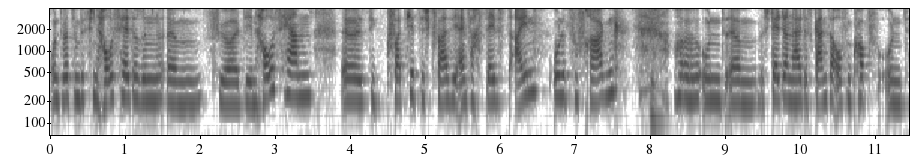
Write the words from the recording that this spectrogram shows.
und wird so ein bisschen Haushälterin ähm, für den Hausherrn. Äh, sie quartiert sich quasi einfach selbst ein, ohne zu fragen. Äh, und ähm, stellt dann halt das Ganze auf den Kopf. Und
